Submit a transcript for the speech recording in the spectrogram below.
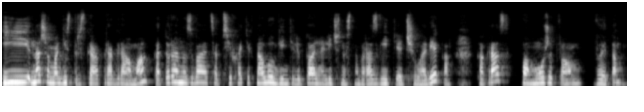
И наша магистрская программа, которая называется «Психотехнологии интеллектуально-личностного развития человека», как раз поможет вам в этом.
